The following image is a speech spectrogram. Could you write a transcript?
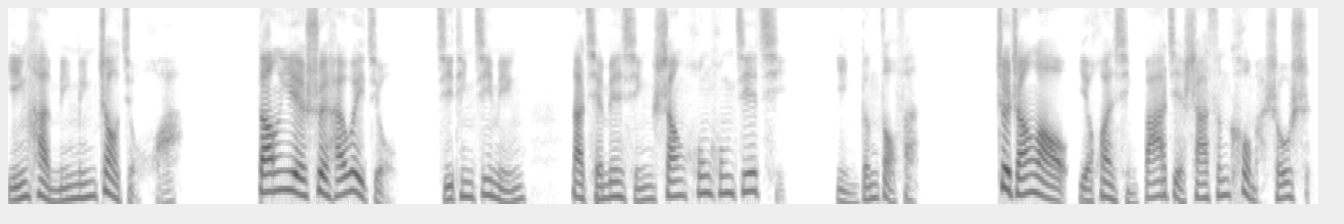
银汉明明照九华。当夜睡还未久，即听鸡鸣，那前边行商轰轰接起，引灯造饭。这长老也唤醒八戒、沙僧，扣马收拾。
